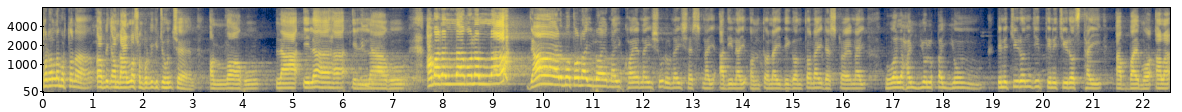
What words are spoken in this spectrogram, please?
তোর আল্লাহ মরতো না আপনি কি আমরা আল্লাহ সম্পর্কে কিছু শুনছেন আল্লাহু লা ইলাহা আমার আল্লাহ আল্লাহ, যার মতো নাই, লয় নাই, ক্ষয় নাই, শুরু নাই, শেষ নাই, আদি নাই, অন্ত নাই, দিগন্ত নাই দেশয় নাই। হুয়াল হাইয়ুল কাইয়ুম। তিনি চিরঞ্জীব, তিনি চিরস্থায়ী। আলা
